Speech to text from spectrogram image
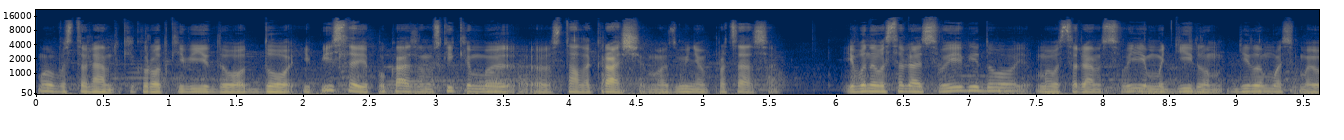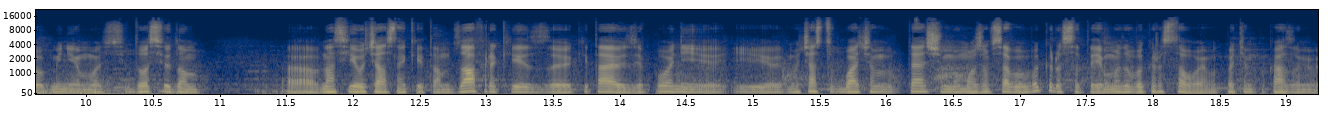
Ми виставляємо такі короткі відео до і після, і показуємо, наскільки ми стали краще, ми змінюємо процеси. І вони виставляють свої відео, ми виставляємо свої, ми ділимось, ми обмінюємося досвідом. У е, нас є учасники там з Африки, з Китаю, з Японії, і ми часто бачимо те, що ми можемо в себе використати, і ми використовуємо. Потім показуємо,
